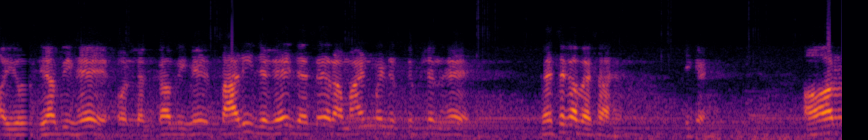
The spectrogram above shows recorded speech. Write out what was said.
अयोध्या भी है और लंका भी है। सारी जगह जैसे रामायण में डिस्क्रिप्शन है वैसे का वैसा है। ठीक है? और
